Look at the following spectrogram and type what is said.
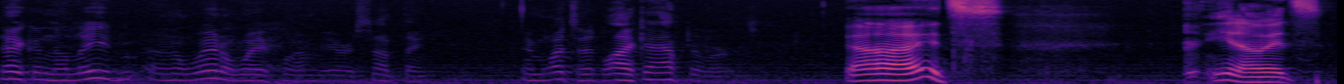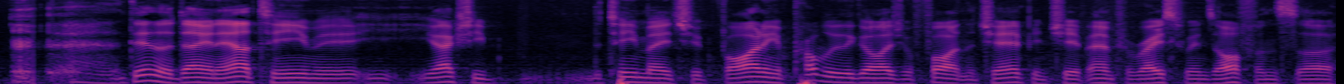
taking the lead and a win away from you or something? And what's it like afterwards? Uh, it's you know, it's at the end of the day in our team, it, you, you actually the teammates you're fighting are probably the guys you'll fight in the championship and for race wins often. So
